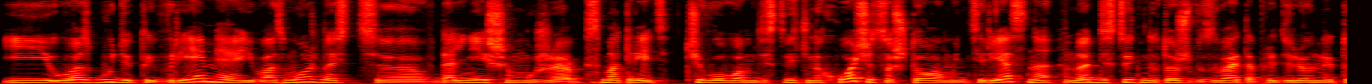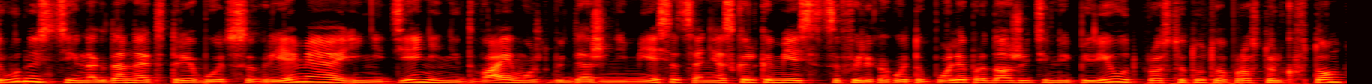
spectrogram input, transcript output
И у вас будет и время, и возможность э, в дальнейшем уже смотреть, чего вам действительно хочется, что вам интересно. Но это действительно тоже вызывает определенные трудности. Иногда на это требуется время, и не день, и не два, и, может быть, даже не месяц месяц, а несколько месяцев или какой-то более продолжительный период. Просто тут вопрос только в том,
